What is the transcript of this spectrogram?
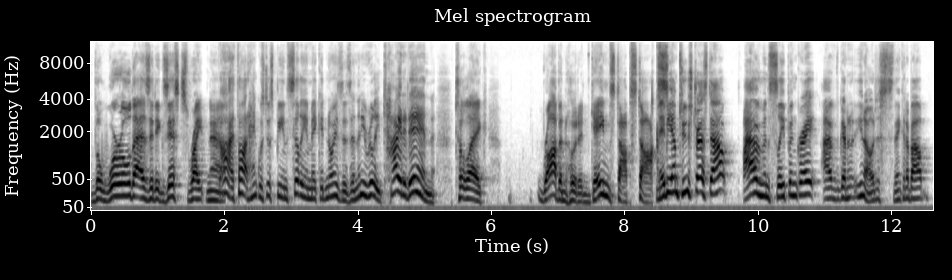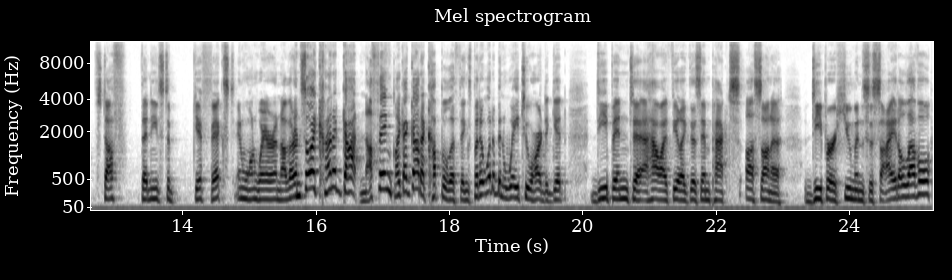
the world as it exists right now. Oh, I thought Hank was just being silly and making noises and then he really tied it in to like Robinhood and GameStop stocks. Maybe I'm too stressed out. I haven't been sleeping great. I've been, you know, just thinking about stuff that needs to get fixed in one way or another. And so I kind of got nothing. Like I got a couple of things, but it would have been way too hard to get deep into how I feel like this impacts us on a deeper human societal level.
